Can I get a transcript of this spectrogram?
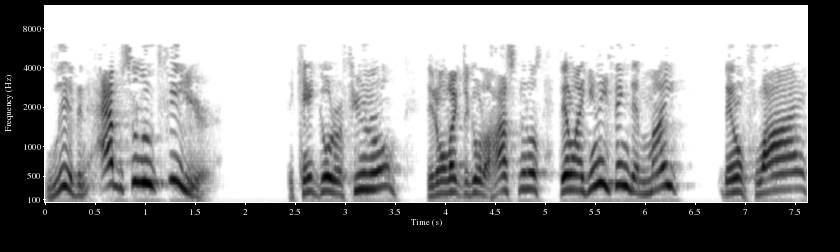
live in absolute fear. They can't go to a funeral. They don't like to go to hospitals. They don't like anything that might, they don't fly,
